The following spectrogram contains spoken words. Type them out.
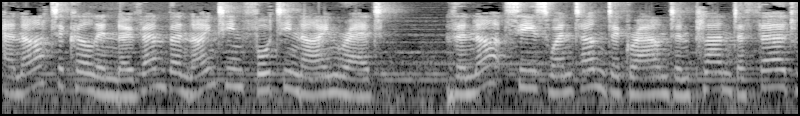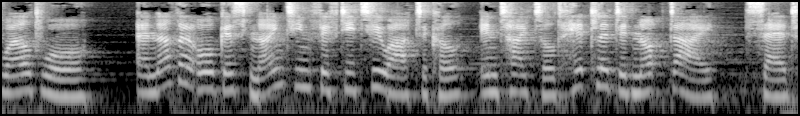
An article in November 1949 read, The Nazis went underground and planned a Third World War. Another August 1952 article, entitled Hitler Did Not Die, said,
